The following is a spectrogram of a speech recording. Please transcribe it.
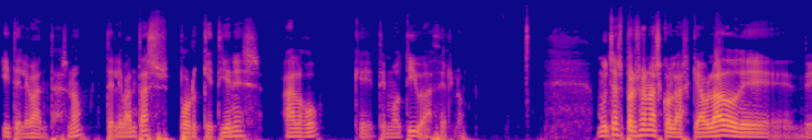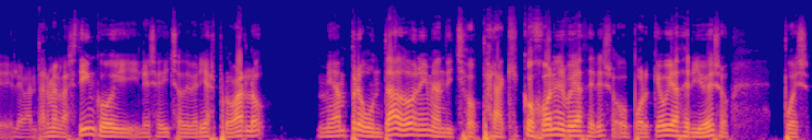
y te levantas, ¿no? Te levantas porque tienes algo que te motiva a hacerlo. Muchas personas con las que he hablado de, de levantarme a las 5 y les he dicho deberías probarlo, me han preguntado y me han dicho, ¿para qué cojones voy a hacer eso? ¿O por qué voy a hacer yo eso? Pues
